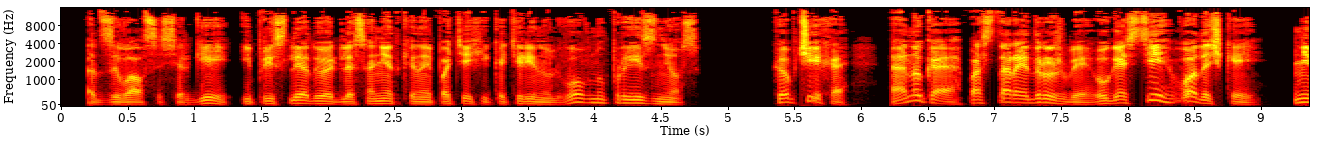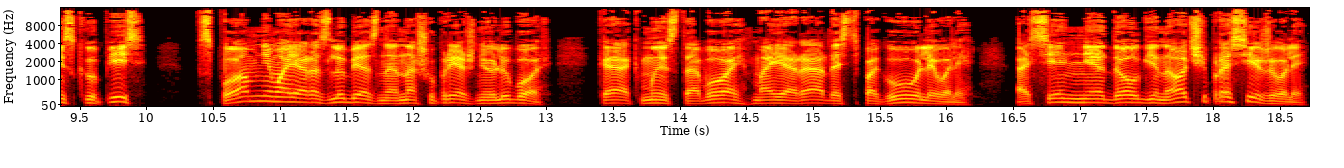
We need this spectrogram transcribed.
— отзывался Сергей и, преследуя для Санеткиной потехи Катерину Львовну, произнес. «Купчиха, а ну-ка, по старой дружбе, угости водочкой, не скупись. Вспомни, моя разлюбезная, нашу прежнюю любовь, как мы с тобой, моя радость, погуливали, осенние долгие ночи просиживали,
